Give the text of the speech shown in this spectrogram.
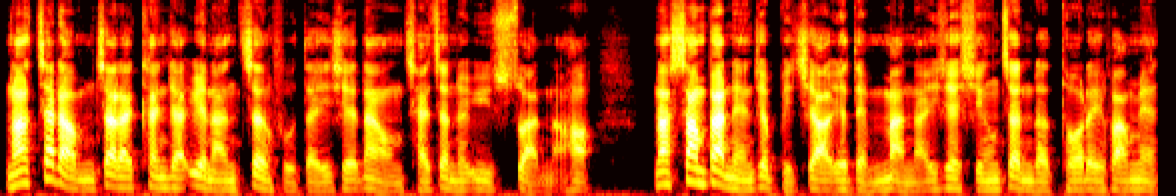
然后再来我们再来看一下越南政府的一些那种财政的预算了哈。那上半年就比较有点慢了，一些行政的拖累方面，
